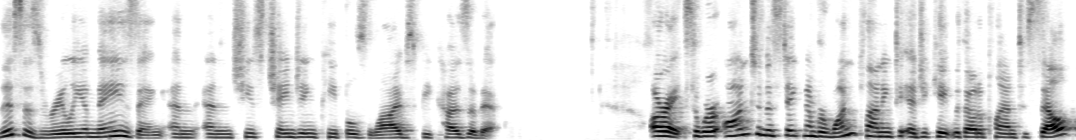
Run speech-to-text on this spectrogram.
this is really amazing. And, and she's changing people's lives because of it. All right, so we're on to mistake number one, planning to educate without a plan to sell.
